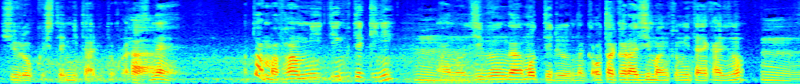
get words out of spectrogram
収録してみたりとかですね、はい。あとはまあファンミーティング的に、うん。あの自分が持ってるなんかお宝自慢みたいな感じのうん。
